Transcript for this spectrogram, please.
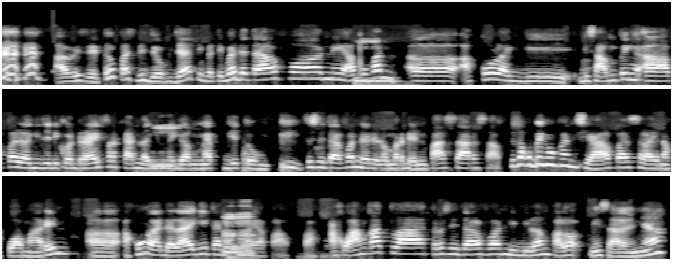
habis itu pas di Jogja kerja tiba-tiba ada telepon nih aku kan, hmm. kan uh, aku lagi di samping uh, apa lagi jadi co-driver kan lagi hmm. megang map gitu terus ditelepon dari nomor Denpasar terus aku bingung kan siapa selain aku Amarin uh, aku nggak ada lagi kan uh. kayak apa-apa aku angkat lah terus ditelepon dibilang kalau misalnya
